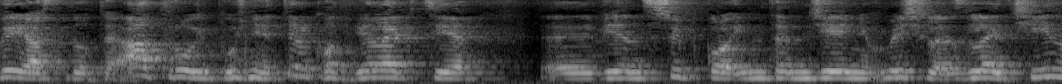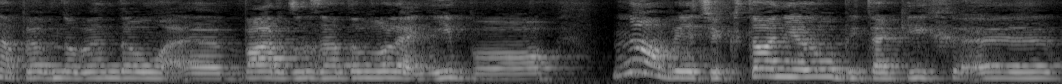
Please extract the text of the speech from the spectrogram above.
wyjazd do teatru i później tylko dwie lekcje, y, więc szybko im ten dzień, myślę, zleci. Na pewno będą e, bardzo zadowoleni, bo no wiecie, kto nie lubi takich e,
